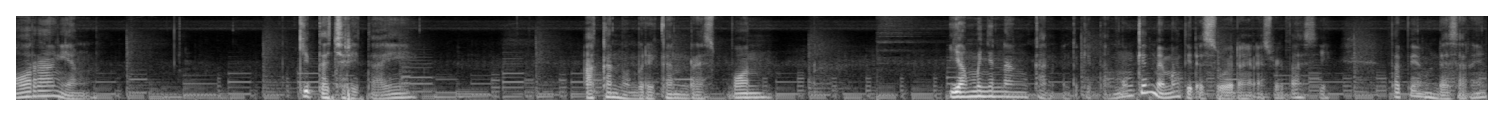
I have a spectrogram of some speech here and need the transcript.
orang yang kita ceritai akan memberikan respon yang menyenangkan untuk kita. Mungkin memang tidak sesuai dengan ekspektasi, tapi yang dasarnya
